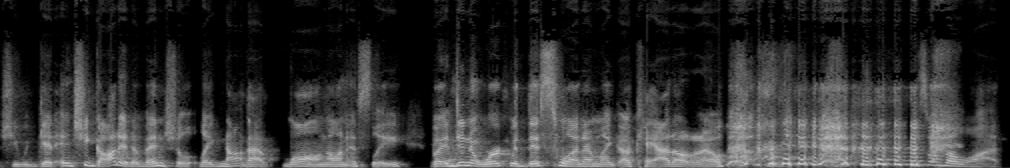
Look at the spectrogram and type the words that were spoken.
she would get and she got it eventually, like not that long, honestly. But Yeah. it didn't work with this one. I'm like, okay, I don't know. this one's a lot.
